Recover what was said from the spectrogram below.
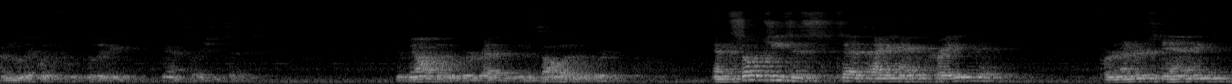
the liquid food, the Living Translation says. The milk of the Word rather than the solid of the Word. And so Jesus says, I, I prayed for an understanding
